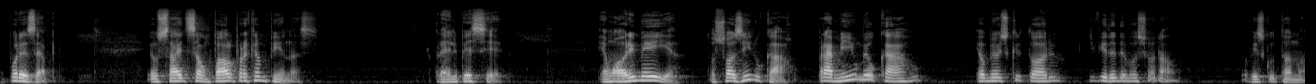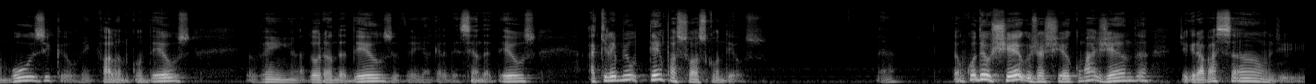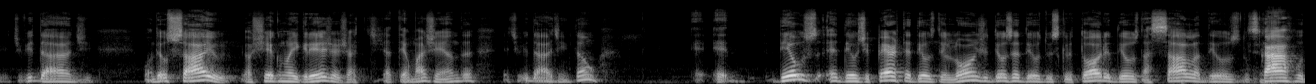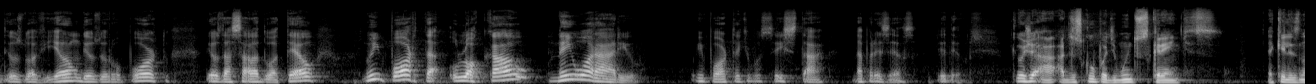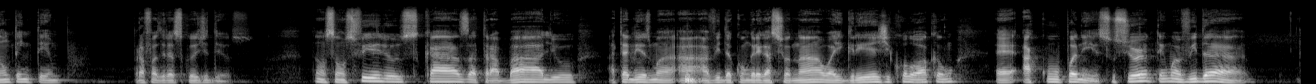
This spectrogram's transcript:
Por exemplo, eu saio de São Paulo para Campinas, para LPC. É uma hora e meia, estou sozinho no carro. Para mim, o meu carro é o meu escritório de vida devocional. Eu venho escutando uma música, eu venho falando com Deus, eu venho adorando a Deus, eu venho agradecendo a Deus. Aquilo é meu tempo a sós com Deus. Né? Então, quando eu chego, já chego com uma agenda de gravação, de atividade. Quando eu saio, eu chego numa igreja, já, já tem uma agenda de atividade. Então, é, é, Deus é Deus de perto, é Deus de longe, Deus é Deus do escritório, Deus da sala, Deus do Sim. carro, Deus do avião, Deus do aeroporto, Deus da sala do hotel. Não importa o local nem o horário. O importa é que você está na presença de Deus. Porque hoje a, a desculpa de muitos crentes é que eles não têm tempo para fazer as coisas de Deus. Então são os filhos, casa, trabalho, até mesmo a, a vida congregacional, a igreja, e colocam é, a culpa nisso. O senhor tem uma vida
